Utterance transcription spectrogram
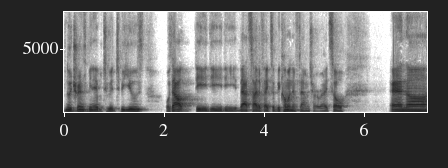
nutrients being able to to be used without the the the bad side effects of becoming inflammatory, right? So, and uh,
